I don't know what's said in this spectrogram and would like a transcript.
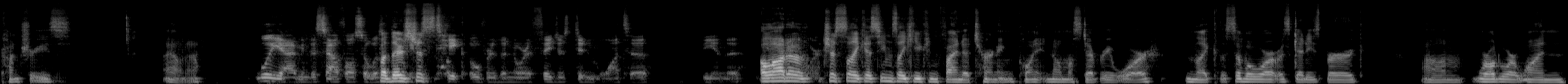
countries. I don't know well, yeah, I mean the South also was But there's just- to take over the North. They just didn't want to be in the a lot of anymore. just like it seems like you can find a turning point in almost every war in like the civil war it was gettysburg um world war one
